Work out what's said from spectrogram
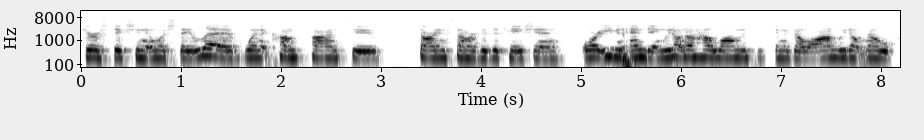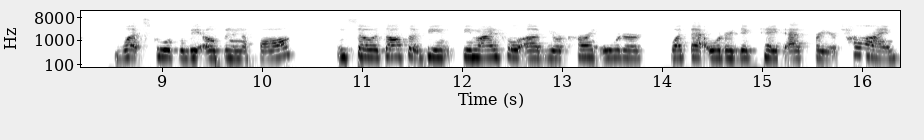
jurisdiction in which they live when it comes time to starting summer visitation or even ending. We don't know how long this is going to go on. We don't know what schools will be open in the fall. And so it's also being be mindful of your current order, what that order dictates as per your time,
